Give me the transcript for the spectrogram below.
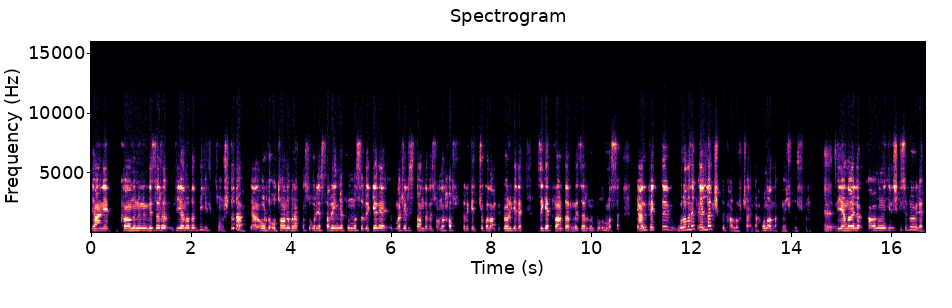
Yani Kanuni'nin mezarı Viyana'da değil sonuçta da yani orada otağını bırakması, oraya sarayın yapılması ve gene Macaristan'da ve sonra Habsburglara geçecek olan bir bölgede Zigetvar'da mezarının bulunması yani pek de burada hep elden çıktı Karlofçay'la. Onu anlatmaya çalışıyorum. Evet. Viyana ile Kanuni'nin ilişkisi böyle.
